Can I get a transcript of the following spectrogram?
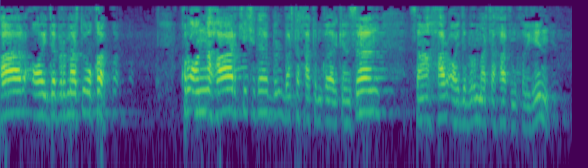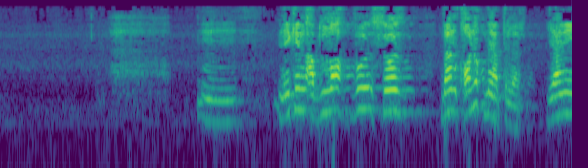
Har oyda bir marta o'qi. Qur'onni har kechada bir marta xatm qilar ekansan san har oyda bir marta xatm qilgin. Hmm, lekin abdulloh bu so'zdan qoniqmayaptilar. Ya'ni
